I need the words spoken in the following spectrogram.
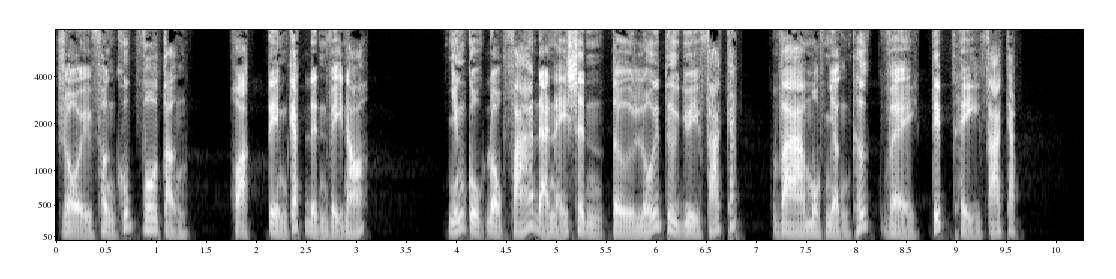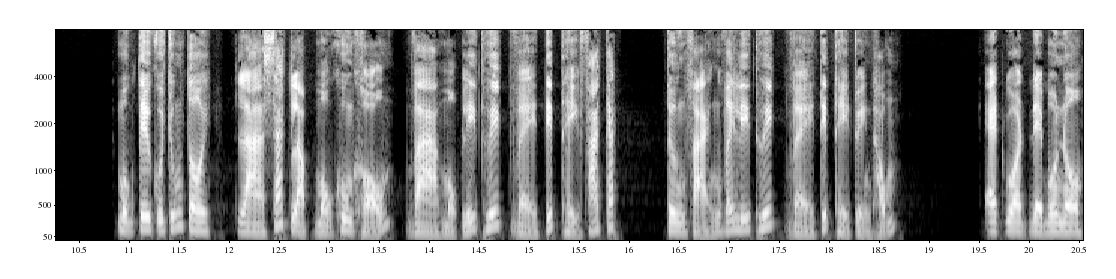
rồi phân khúc vô tận hoặc tìm cách định vị nó những cuộc đột phá đã nảy sinh từ lối tư duy phá cách và một nhận thức về tiếp thị phá cách. Mục tiêu của chúng tôi là xác lập một khuôn khổ và một lý thuyết về tiếp thị phá cách, tương phản với lý thuyết về tiếp thị truyền thống. Edward de bono,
